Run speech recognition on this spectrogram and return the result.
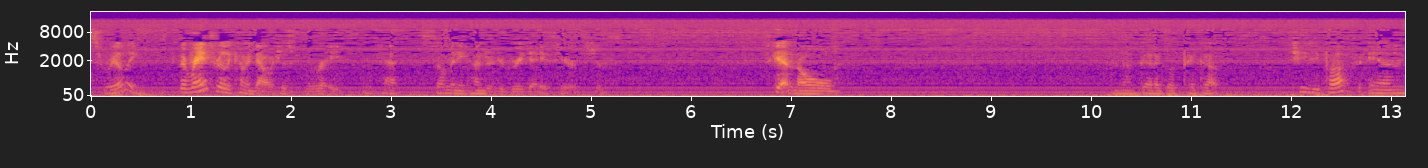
it's really, the rain's really coming down, which is great. We've had so many hundred degree days here. It's just, it's getting old. And I've got to go pick up Cheesy Puff in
